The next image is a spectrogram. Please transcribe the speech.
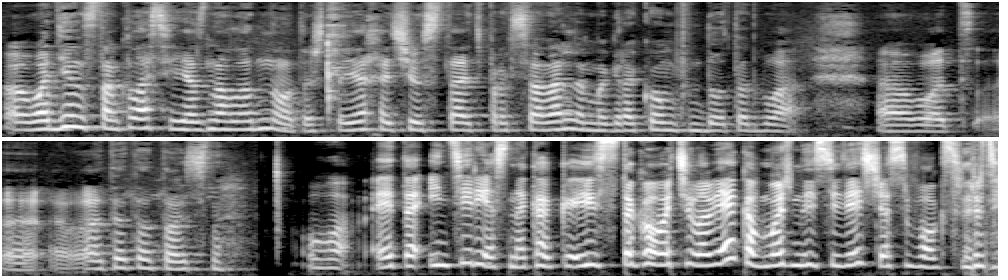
В одиннадцатом классе я знал одно, то что я хочу стать профессиональным игроком в Dota 2. А, вот, э, вот это точно. О, это интересно, как из такого человека можно сидеть сейчас в Оксфорде.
